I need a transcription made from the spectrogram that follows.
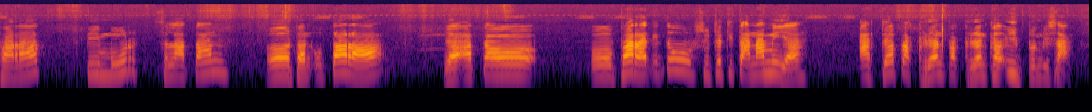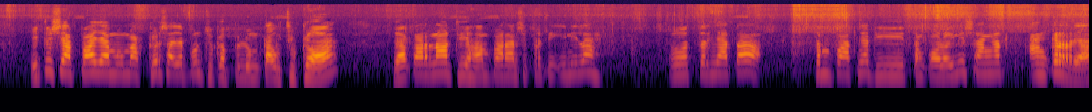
barat, timur, selatan uh, dan utara ya atau uh, barat itu sudah ditanami ya. Ada pageran-pageran gaib pemirsa. Itu siapa yang memager saya pun juga belum tahu juga. Ya karena di hamparan seperti inilah oh, ternyata tempatnya di Tengkolo ini sangat angker ya.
